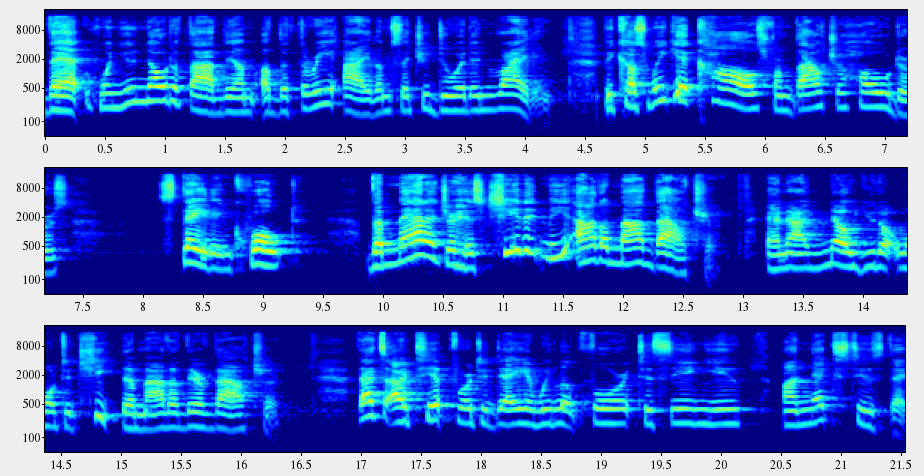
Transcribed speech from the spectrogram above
that when you notify them of the three items that you do it in writing because we get calls from voucher holders stating quote the manager has cheated me out of my voucher and I know you don't want to cheat them out of their voucher. That's our tip for today, and we look forward to seeing you on next Tuesday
